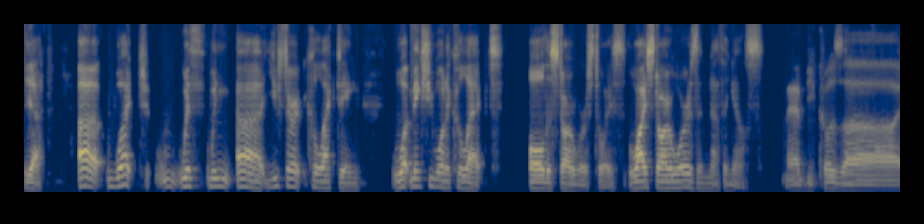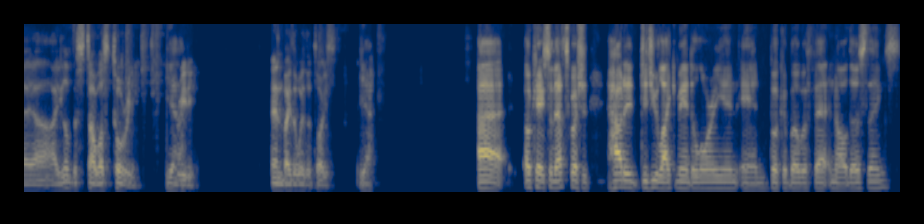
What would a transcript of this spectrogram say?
Yeah. Uh, what with when uh you start collecting, what makes you want to collect all the Star Wars toys? Why Star Wars and nothing else? Uh, because uh, I, uh, I love the Star Wars story, Yeah. really. And by the way, the toys. Yeah. Uh okay, so that's the question. How did did you like Mandalorian and Book of Boba Fett and all those things?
